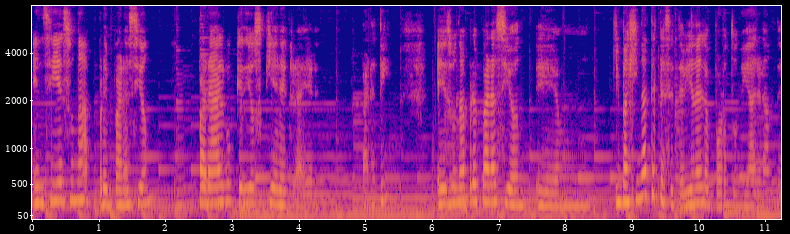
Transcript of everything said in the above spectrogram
en sí es una preparación para algo que Dios quiere traer para ti. Es una preparación, em, imagínate que se te viene la oportunidad grande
